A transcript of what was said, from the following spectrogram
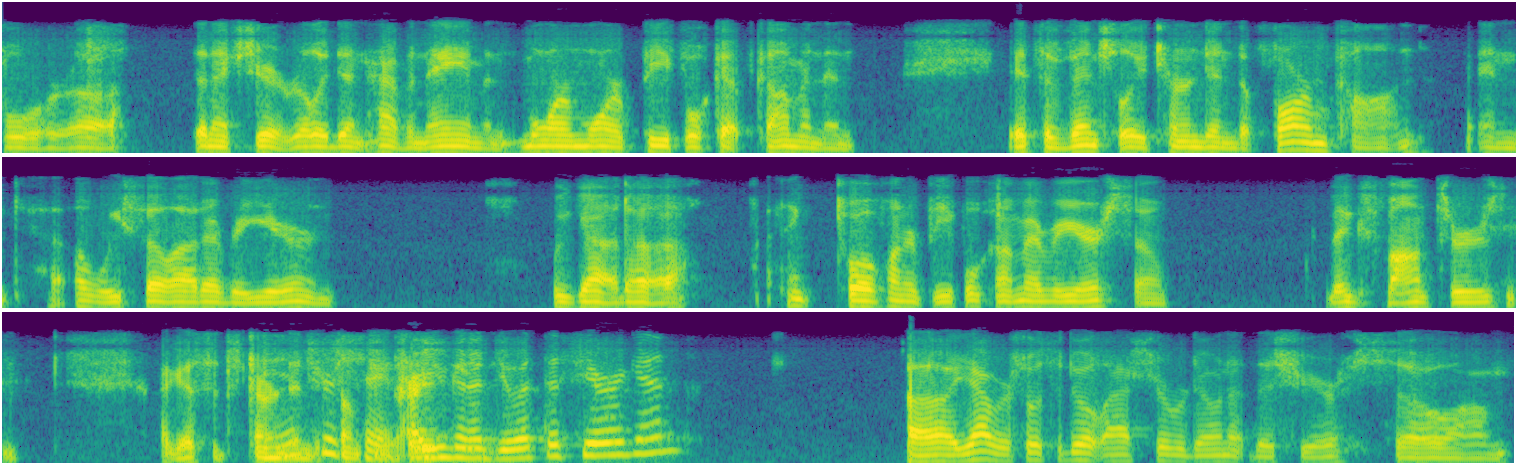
for uh, the next year. It really didn't have a name, and more and more people kept coming, and it's eventually turned into FarmCon, and uh, we sell out every year, and we got uh, I think 1,200 people come every year, so big sponsors, and I guess it's turned into something. Interesting. Are you going to do it this year again? Uh, yeah, we were supposed to do it last year. We're doing it this year. So, um,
